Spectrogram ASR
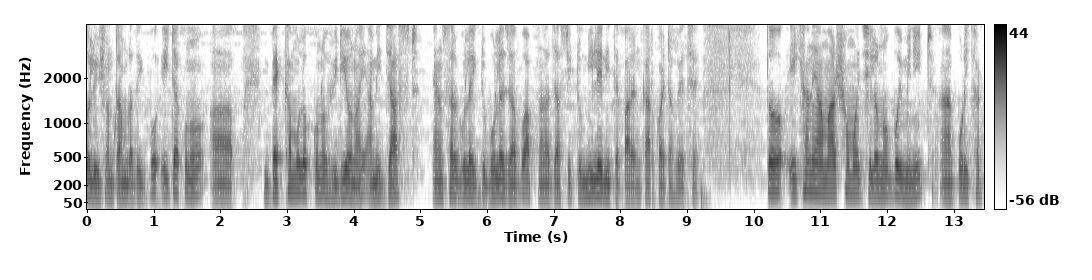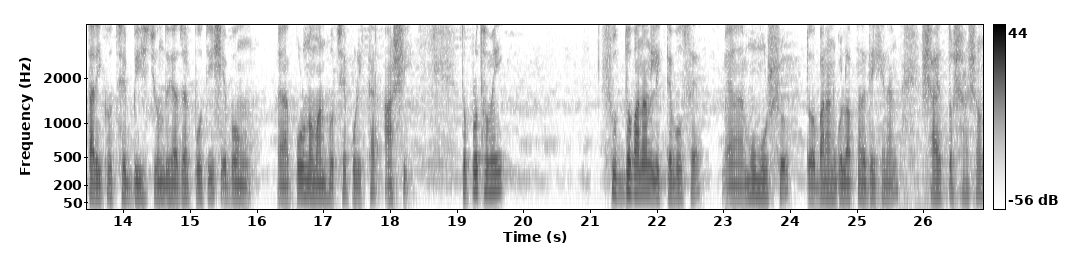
সলিউশনটা আমরা দেখব। এইটা কোনো ব্যাখ্যামূলক কোনো ভিডিও নয়। আমি জাস্ট অ্যান্সারগুলো একটু বলে যাব। আপনারা জাস্ট একটু মিলে নিতে পারেন কার কয়টা হয়েছে। তো এইখানে আমার সময় ছিল নব্বই মিনিট। পরীক্ষার তারিখ হচ্ছে বিশ জুন দুই হাজার পঁচিশ এবং পূর্ণমান হচ্ছে পরীক্ষার আশি। তো প্রথমেই শুদ্ধ বানান লিখতে বলছে মুমূর্ষু। তো বানানগুলো আপনারা দেখে নেন। স্বায়ত্ত শাসন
